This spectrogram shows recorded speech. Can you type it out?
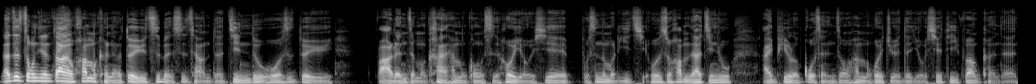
那这中间当然他们可能对于资本市场的进度，或者是对于法人怎么看他们公司，会有一些不是那么理解，或者说他们在进入 IPO 的过程中，他们会觉得有些地方可能。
